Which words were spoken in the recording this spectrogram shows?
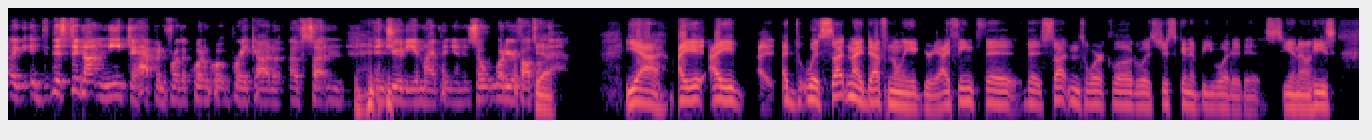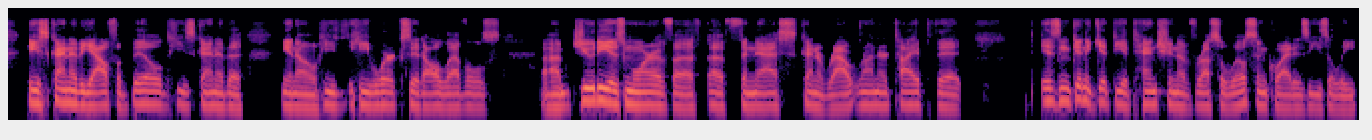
like it, this did not need to happen for the quote unquote breakout of, of Sutton and Jeudy, in my opinion. So, what are your thoughts on that? Yeah, I, I, I, with Sutton, I definitely agree. I think that that Sutton's workload was just going to be what it is. You know, he's he's kind of the alpha build. He's kind of the, you know, he he works at all levels. Um, Jeudy is more of a, a finesse kind of route runner type that isn't going to get the attention of Russell Wilson quite as easily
